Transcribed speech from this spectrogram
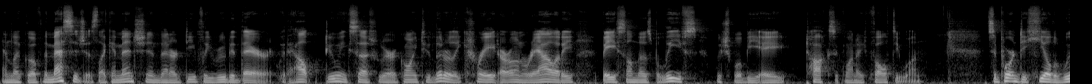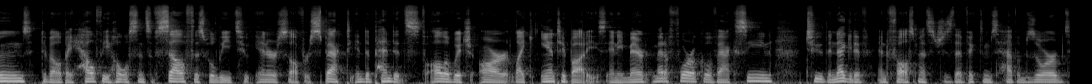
and let go of the messages, like I mentioned, that are deeply rooted there. Without doing such, we are going to literally create our own reality based on those beliefs, which will be a toxic one, a faulty one. It's important to heal the wounds, develop a healthy, whole sense of self. This will lead to inner self respect, independence, all of which are like antibodies and a metaphorical vaccine to the negative and false messages that victims have absorbed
